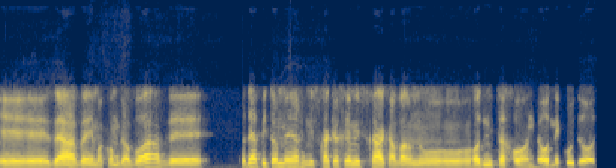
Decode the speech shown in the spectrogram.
אה, זה היה במקום גבוה, ואתה יודע, פתאום אה, משחק אחרי משחק עברנו עוד ניצחון ועוד נקודות,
